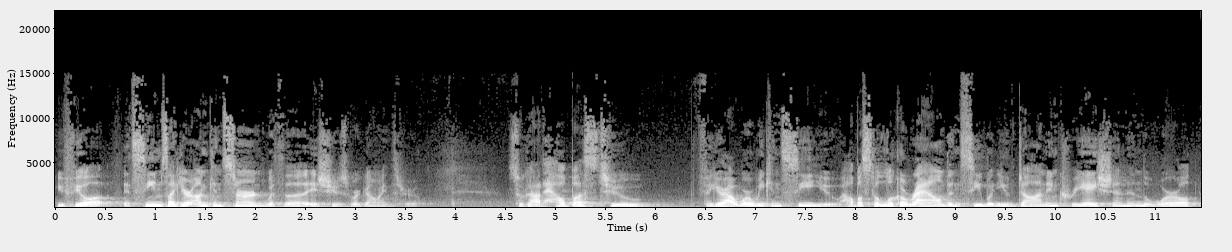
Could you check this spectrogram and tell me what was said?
You feel it seems like you're unconcerned with the issues we're going through. So, God, help us to figure out where we can see you. Help us to look around and see what you've done in creation, in the world.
